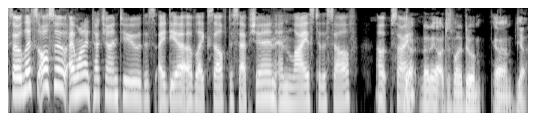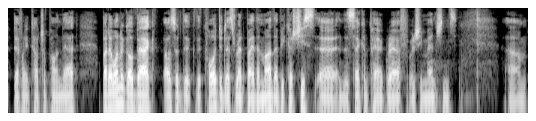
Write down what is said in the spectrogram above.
so let's also. I want to touch on to this idea of like self deception and lies to the self. Oh, sorry. Yeah, no, no, I just wanted to, um, yeah, definitely touch upon that. But I want to go back also the, the quote you just read by the mother because she's uh, in the second paragraph where she mentions um,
